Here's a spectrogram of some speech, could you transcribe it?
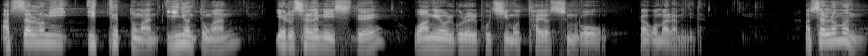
압살롬이 이태 동안 2년 동안 예루살렘에 있으되 왕의 얼굴을 보지 못하였으므로 라고 말합니다. 압살롬은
